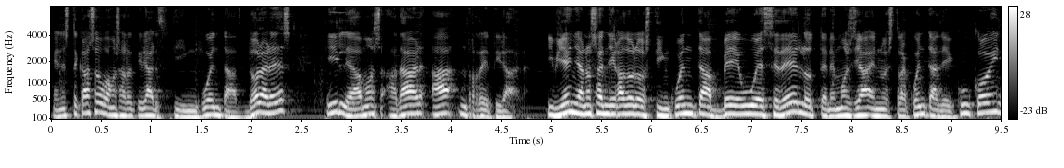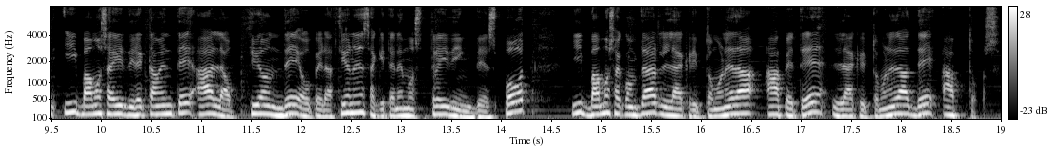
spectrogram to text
En este caso vamos a retirar 50 dólares y le vamos a dar a retirar. Y bien, ya nos han llegado los 50 BUSD, lo tenemos ya en nuestra cuenta de KuCoin y vamos a ir directamente a la opción de operaciones, aquí tenemos trading de spot y vamos a comprar la criptomoneda APT, la criptomoneda de Aptos.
